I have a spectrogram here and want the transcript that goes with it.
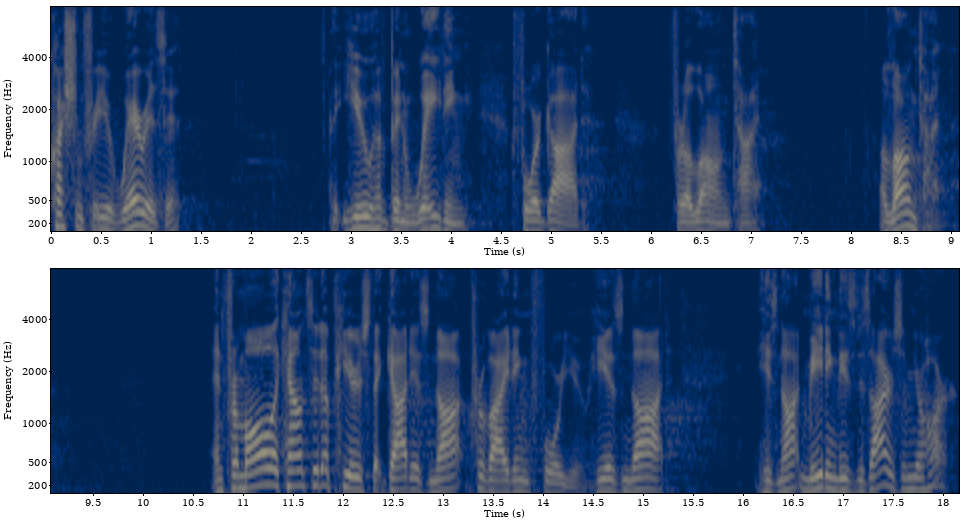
Question for you Where is it that you have been waiting for God for a long time? A long time. And from all accounts, it appears that God is not providing for you. He is not, he's not meeting these desires in your heart.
